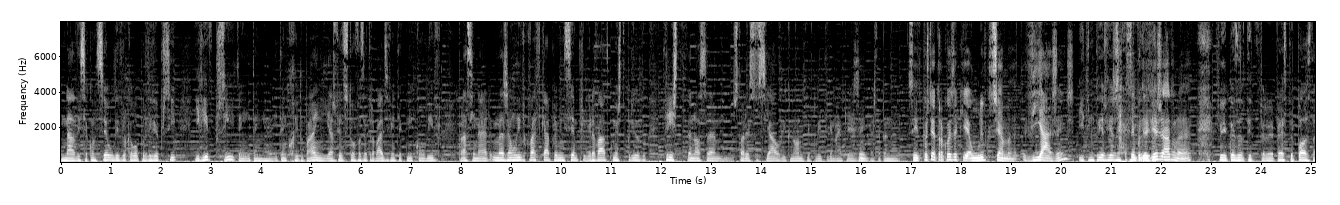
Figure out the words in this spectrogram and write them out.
Nada disso aconteceu, o livro acabou por viver por si e vive por si e tem, e tem, e tem corrido bem e às vezes estou a fazer trabalhos e vem ter comigo com o livro para assinar, mas é um livro que vai ficar para mim sempre gravado como este período triste da nossa história social, económica e política, não é? Que é Sim. esta pandemia. Sim, depois tem outra coisa que é um livro que se chama Viagens. E tu não podias viajar. Sem poder viajar, não é? Foi coisa tipo, parece propósito,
